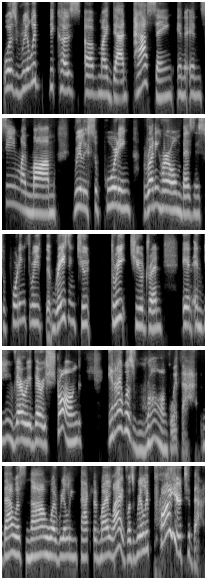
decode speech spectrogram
was really because of my dad passing and, and seeing my mom really supporting running her own business supporting three raising two three children and, and being very very strong and i was wrong with that that was not what really impacted my life was really prior to that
